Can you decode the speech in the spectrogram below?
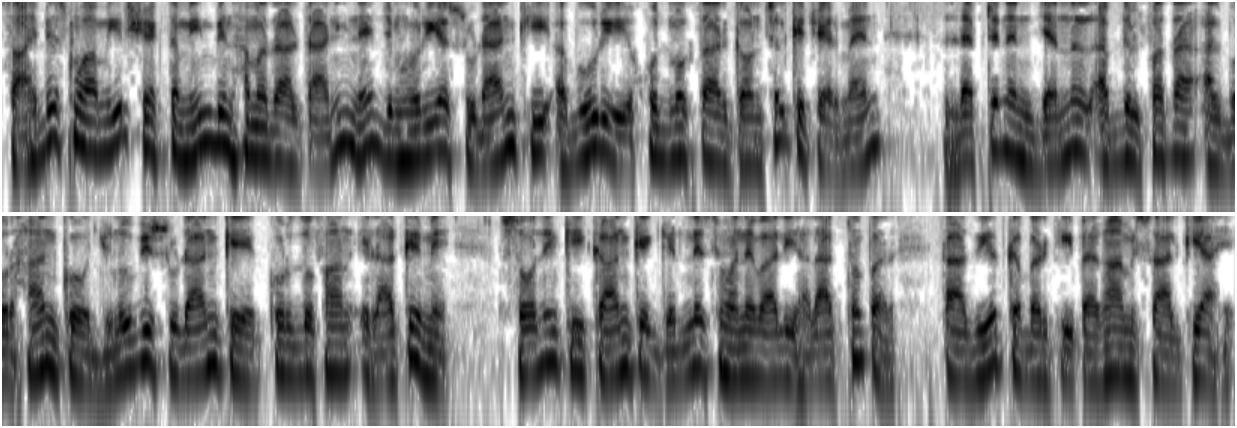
साहिब अमीर शेख तमीम बिन हमद आलतानी ने जमहूरिया सूडान की अबूरी खुद मुख्तार काउंसिल के chairman lieutenant general Abdel Fattah al Burhan को जनूबी सूडान के कुर्दुफान इलाके में सोने की कान के गिरने से होने वाली हलाकतों पर ताजियत का बरकी पैगाम इसाल किया है।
